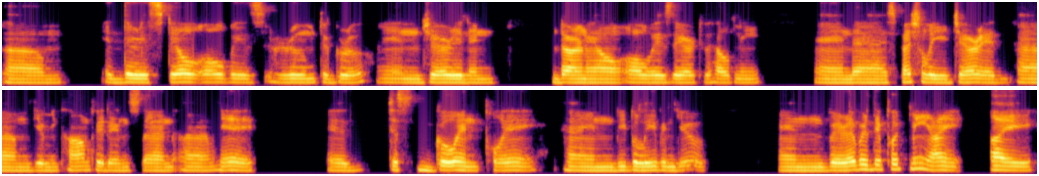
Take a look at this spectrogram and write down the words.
um, there is still always room to grow, and Jared and Darnell always there to help me, and uh, especially Jared um, give me confidence that um, hey, uh, just go and play, and we believe in you, and wherever they put me, I I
